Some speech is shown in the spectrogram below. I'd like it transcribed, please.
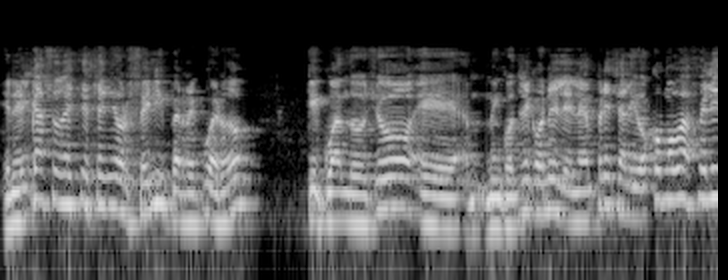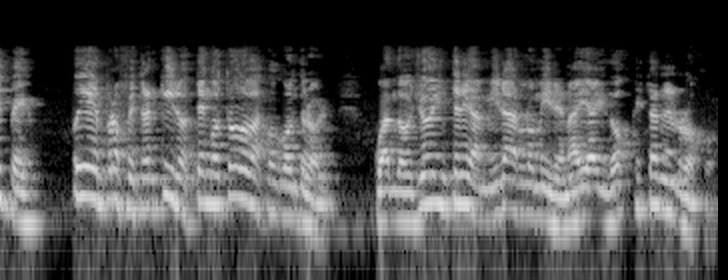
En el caso de este señor Felipe, recuerdo que cuando yo eh, me encontré con él en la empresa, le digo, ¿cómo va Felipe? Bien, profe, tranquilo, tengo todo bajo control. Cuando yo entré a mirarlo, miren, ahí hay dos que están en rojo.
